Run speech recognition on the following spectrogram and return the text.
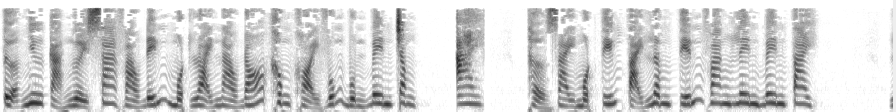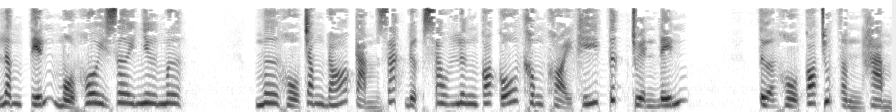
tựa như cả người xa vào đến một loại nào đó không khỏi vũng bùn bên trong. ai, thở dài một tiếng tại lâm tiến vang lên bên tai. lâm tiến mồ hôi rơi như mưa mơ hồ trong đó cảm giác được sau lưng có cố không khỏi khí tức truyền đến. tựa hồ có chút ẩm hàm.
